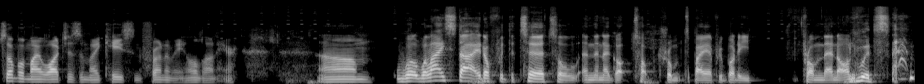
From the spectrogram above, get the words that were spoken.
some of my watches in my case in front of me. Hold on here. Um, Well, well, I started off with the turtle, and then I got top trumped by everybody from then onwards.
